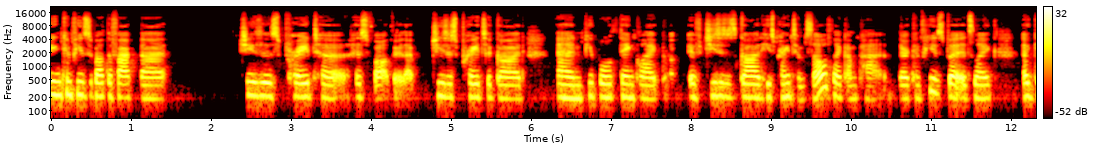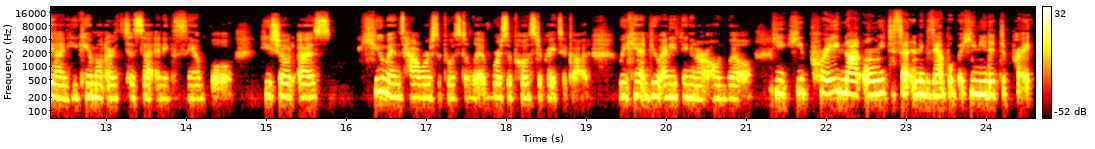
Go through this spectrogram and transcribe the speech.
being confused about the fact that Jesus prayed to his Father, that Jesus prayed to God and people think like if Jesus is God, he's praying to himself. Like I'm kind of, they're confused, but it's like again, he came on earth to set an example. He showed us humans how we're supposed to live. We're supposed to pray to God. We can't do anything in our own will. He he prayed not only to set an example, but he needed to pray.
